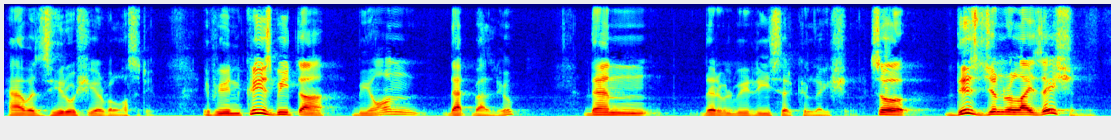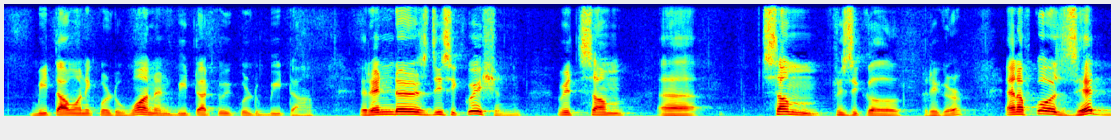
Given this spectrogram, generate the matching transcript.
have a 0 shear velocity. If you increase beta beyond that value, then there will be recirculation. So, this generalization beta 1 equal to 1 and beta 2 equal to beta renders this equation with some uh, some physical rigor and of course, z,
